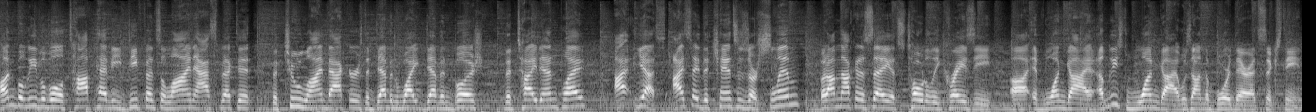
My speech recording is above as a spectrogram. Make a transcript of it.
unbelievable top heavy defensive line aspect it the two linebackers the devin white devin bush the tight end play I, yes, I say the chances are slim, but I'm not going to say it's totally crazy uh, if one guy, at least one guy, was on the board there at 16.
